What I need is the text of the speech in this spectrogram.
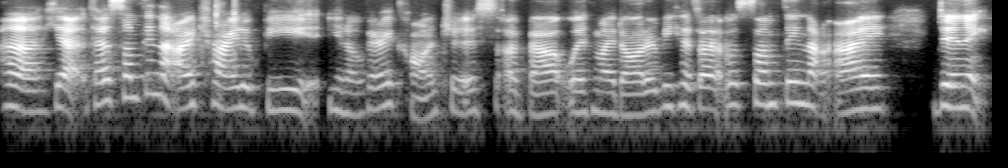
Uh, yeah, that's something that I try to be, you know, very conscious about with my daughter because that was something that I didn't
